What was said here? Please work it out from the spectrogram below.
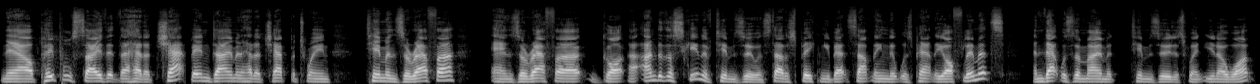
Now, people say that they had a chat. Ben Damon had a chat between Tim and Zerafa. And Zerafa got uh, under the skin of Tim Tszyu and started speaking about something that was apparently off limits. And that was the moment Tim Tszyu just went, you know what?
